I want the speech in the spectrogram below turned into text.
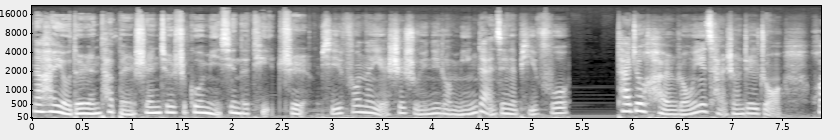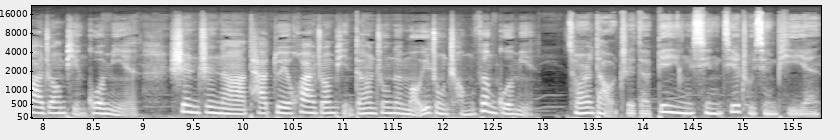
那还有的人，他本身就是过敏性的体质，皮肤呢也是属于那种敏感性的皮肤，他就很容易产生这种化妆品过敏，甚至呢，他对化妆品当中的某一种成分过敏，从而导致的变应性接触性皮炎。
